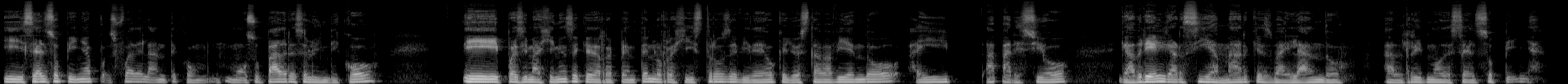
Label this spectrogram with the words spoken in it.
Y Celso Piña pues fue adelante como su padre se lo indicó. Y pues imagínense que de repente en los registros de video que yo estaba viendo, ahí apareció Gabriel García Márquez bailando al ritmo de Celso Piña.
